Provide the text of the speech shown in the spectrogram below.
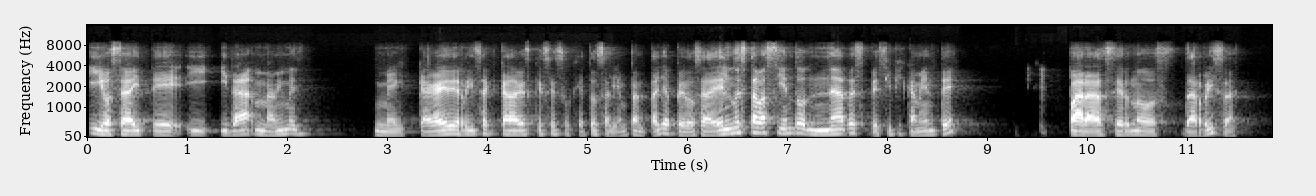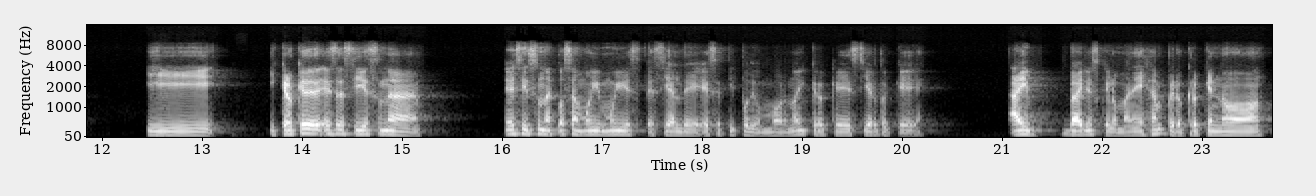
Y, o sea, y, te, y, da, a mí me, me cagué de risa cada vez que ese sujeto salía en pantalla, pero, o sea, él no estaba haciendo nada específicamente para hacernos dar risa. Y, creo que esa sí es una, esa es una cosa muy, muy especial de ese tipo de humor, ¿no? Y creo que es cierto que hay varios que lo manejan, pero creo que no,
